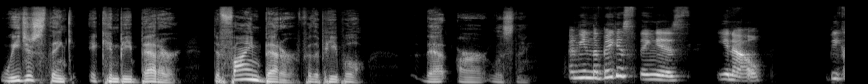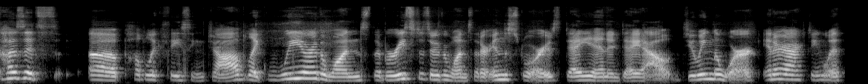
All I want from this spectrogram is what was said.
We just think it can be better. Define better for the people that are listening. i mean the biggest thing is you know because it's a public facing job like we are the ones the baristas are the ones that are in the stores day in and day out doing the work interacting with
